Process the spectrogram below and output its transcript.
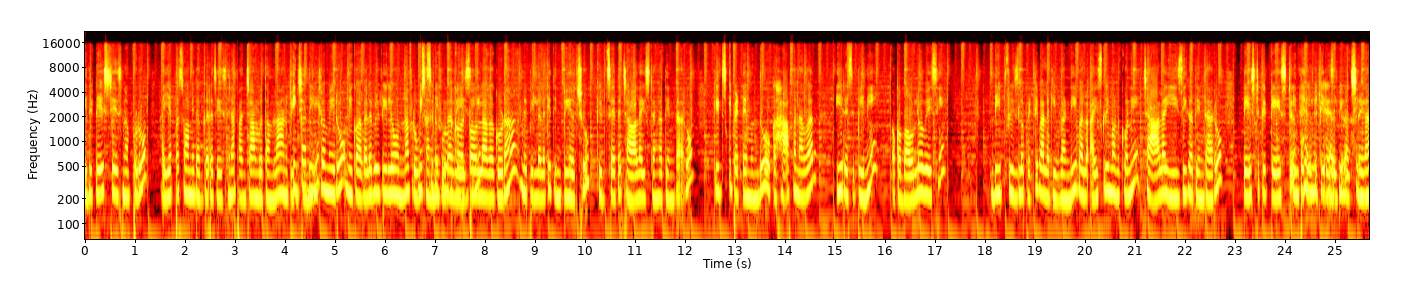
ఇది టేస్ట్ చేసినప్పుడు అయ్యప్ప స్వామి దగ్గర చేసిన పంచామృతంలా అనిపించింది. ఇంకా దీంట్లో మీరు మీకు అవైలబిలిటీలో ఉన్న ఫ్రూట్స్ అన్ని కూడా fruit curd వేసి బౌల్ లాగా కూడా మీ పిల్లలకి తినిపించవచ్చు కిడ్స్ అయితే చాలా ఇష్టంగా తింటారు. కిడ్స్కి పెట్టే ముందు ఒక హాఫ్ అన్ అవర్ ఈ రెసిపీని ఒక బౌల్లో వేసి డీప్ ఫ్రిడ్జ్లో పెట్టి వాళ్ళకి ఇవ్వండి. వాళ్ళు ఐస్ క్రీమ్ అనుకొని చాలా ఈజీగా తింటారు. టేస్ట్కి టేస్ట్ ఇంతకీ హెల్త్కి రెసిపీ నచ్చిందా?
